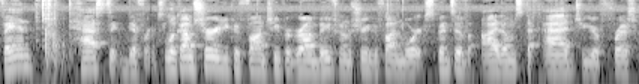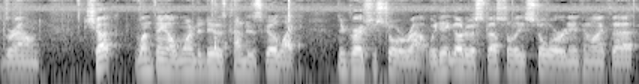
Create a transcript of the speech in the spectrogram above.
Fantastic difference. Look, I'm sure you could find cheaper ground beef and I'm sure you could find more expensive items to add to your fresh ground chuck. One thing I wanted to do is kind of just go like the grocery store route. We didn't go to a specialty store or anything like that.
